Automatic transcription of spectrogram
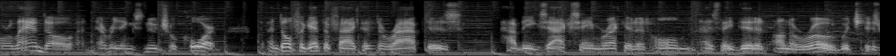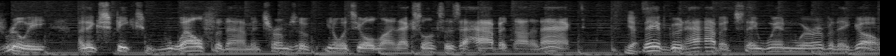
Orlando and everything's neutral court. And don't forget the fact that the Raptors have the exact same record at home as they did it on the road, which is really, I think, speaks well for them in terms of, you know, what's the old line? Excellence is a habit, not an act. Yes. They have good habits. They win wherever they go.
